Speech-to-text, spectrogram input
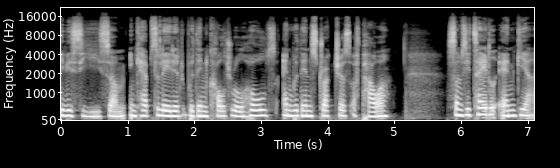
det vil sige som encapsulated within cultural holds and within structures of power. Som citatet angiver,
